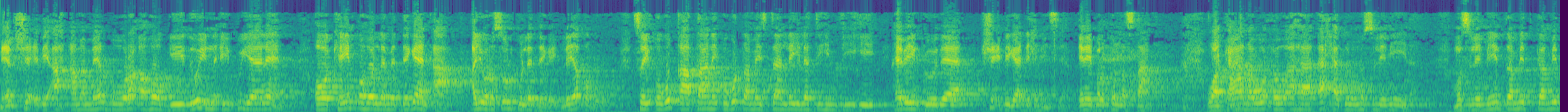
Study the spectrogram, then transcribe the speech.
Meel shicbi ah ama meel buuro ahoo geedooyinna ay ku yaalaan oo kayn ahoo lama degaan ah ayuu rasuulku la degay. Liyaqduu say ugu qaataanay ugu dhammaystaan laylatihim fiihi habeenkooda shicbigaa dhexdiisa inay bal ku nastaan. Wa kaana wuxuu ahaa axadu lmuslimiina muslimiinta mid ka mid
